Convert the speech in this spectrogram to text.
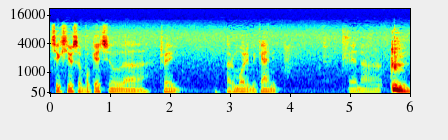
six years of vocational uh, trade, automotive mechanic. And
